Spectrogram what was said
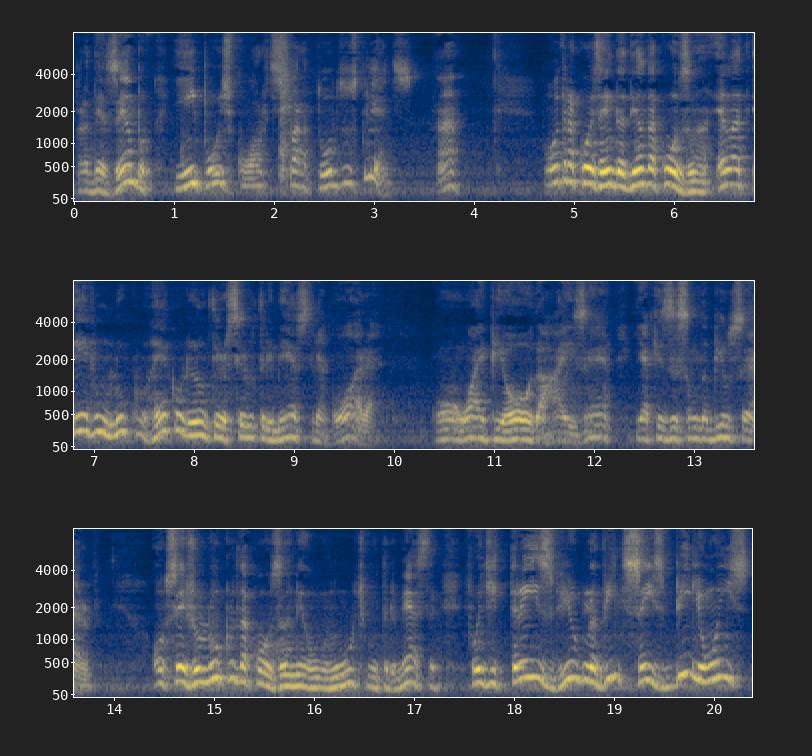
para dezembro e impôs cortes para todos os clientes. Né? Outra coisa ainda dentro da COSAN, ela teve um lucro recorde no terceiro trimestre agora, com o IPO da Raizen e a aquisição da Bioserve. Ou seja, o lucro da COSAN no último trimestre foi de 3,26 bilhões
